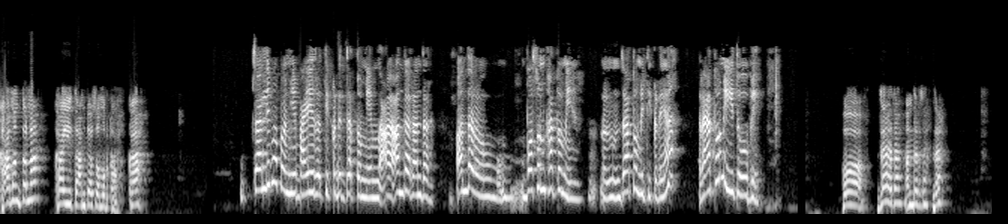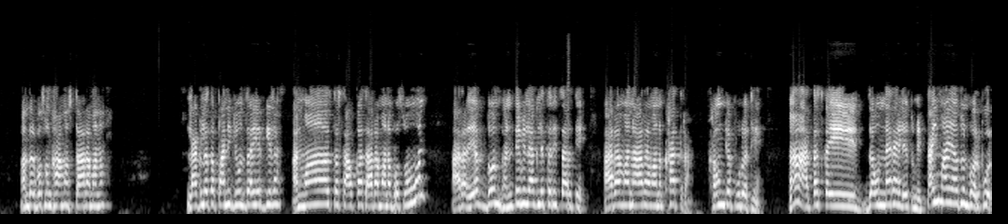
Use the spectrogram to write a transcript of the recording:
खा म्हणतो ना खा इथं आमच्यासमोर खा खा. चालली बाबा मी बाहेर तिकडे जातो मी आ- अंदर अंदर. अंदर बसून खातो मी अं, जातो मी तिकडे हा. राहतो मी इथं उभी. हो जा जा अंदर जा जा. अंदर बसून खा मस्त आरामानं. लागलं तर पाणी घेऊन जा एक गिलास आणि मग सावकाश आरामानं बसून आरा एक दोन घंटे बी लागले तरी चालते. आरामानं आरामानं खात राहा. खाऊन घ्या पुरत हे हा आताच काही जाऊन नाही राहिले तुम्ही. टाईम आहे अजून भरपूर.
